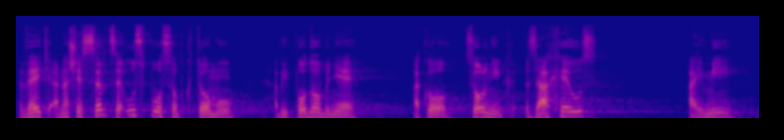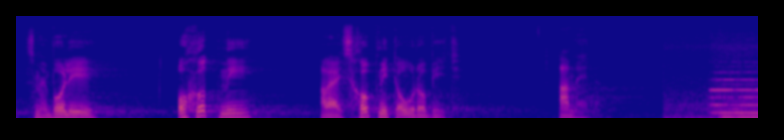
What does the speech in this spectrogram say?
veď a naše srdce uspôsob k tomu, aby podobne ako colník Zacheus, aj my sme boli ochotní, ale aj schopní to urobiť. Amen. thank you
